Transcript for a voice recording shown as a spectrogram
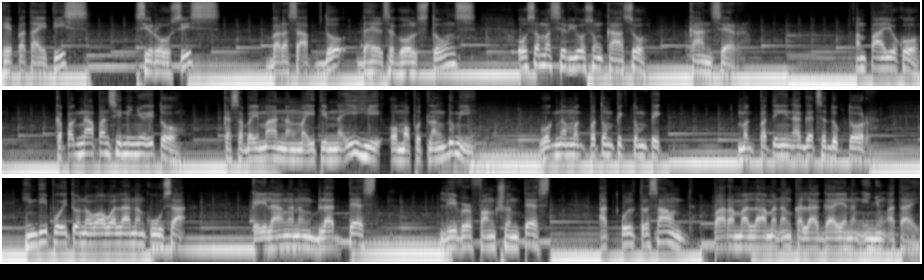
hepatitis, cirrhosis, bara sa abdo dahil sa gallstones o sa mas seryosong kaso, cancer. Ang payo ko, kapag napansin ninyo ito, kasabay man ng maitim na ihi o maputlang dumi, huwag nang magpatumpik-tumpik. Magpatingin agad sa doktor. Hindi po ito nawawala ng kusa. Kailangan ng blood test, liver function test, at ultrasound para malaman ang kalagayan ng inyong atay.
